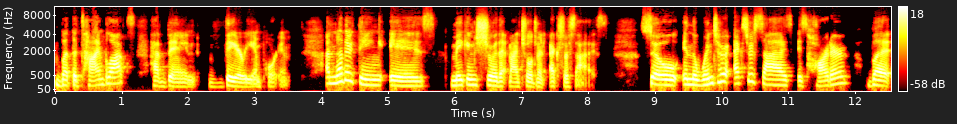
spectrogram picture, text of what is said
But the time blocks have been very important. Another thing is making sure that my children exercise. So in the winter, exercise is harder, but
